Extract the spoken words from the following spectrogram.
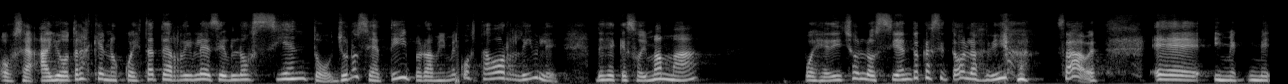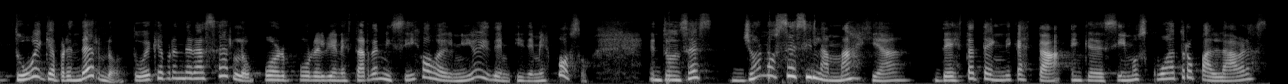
o sea, hay otras que nos cuesta terrible decir lo siento. Yo no sé a ti, pero a mí me costaba horrible. Desde que soy mamá, pues he dicho lo siento casi todos los días. ¿sabes? Eh, y me, tuve que aprenderlo, tuve que aprender a hacerlo por, por el bienestar de mis hijos, el mío y de, y de mi esposo. Entonces, yo no sé si la magia de esta técnica está en que decimos cuatro palabras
